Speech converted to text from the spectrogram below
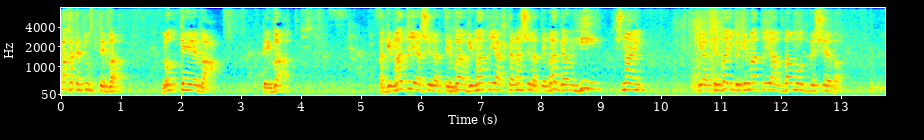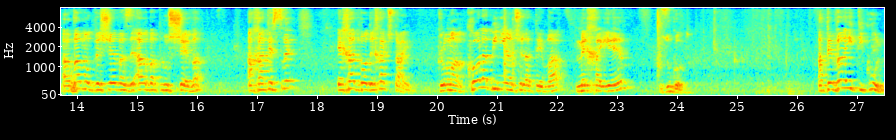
ככה כתוב תיבה, לא טבע, תיבה. הגמטריה של התיבה, הגמטריה הקטנה של התיבה, גם היא שניים. כי התיבה היא בגמטריה 407. 407 זה 4 פלוס 7, 11, 1 ועוד 1, 2. כלומר, כל הבניין של התיבה מחייב זוגות. התיבה היא תיקון,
